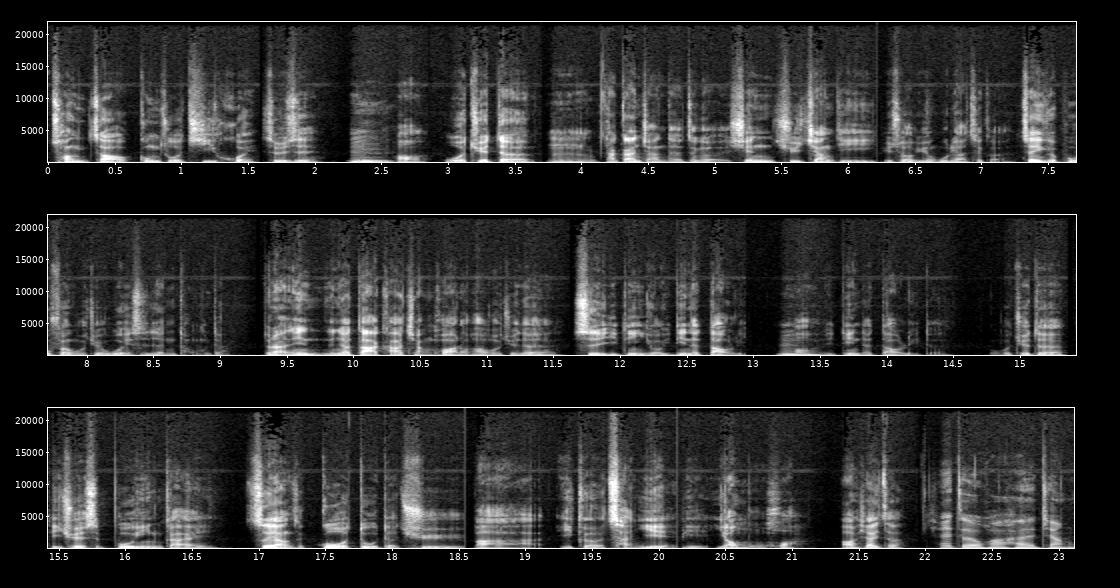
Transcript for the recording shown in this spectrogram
创造工作机会，是不是？嗯哦，我觉得，嗯，他刚刚讲的这个，先去降低，比如说原物料这个这个部分，我觉得我也是认同的。对啦，因为人家大咖讲话的话，我觉得是一定有一定的道理哦，嗯一定的道理的。我觉得的确是不应该这样子过度的去把一个产业别妖魔化。好，下一则。下一则的话还在讲，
